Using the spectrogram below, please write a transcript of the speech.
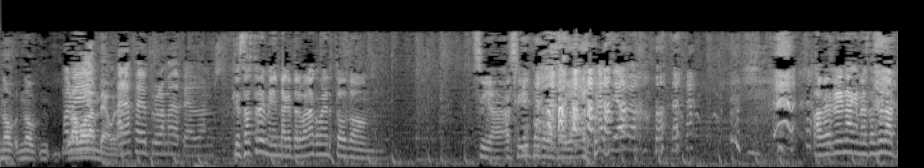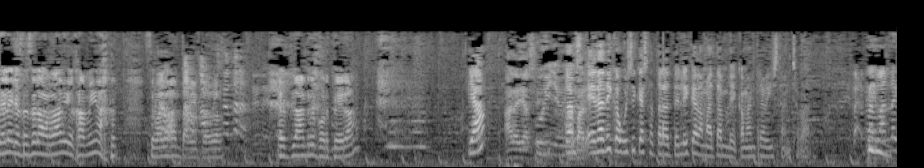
no, no, Molt la bé, volen veure. Ara faré el programa de peu, doncs. Que estás tremenda, que te lo van a comer todo. Sí, así poco más allá. Así a mejor. A ver, nena, que no estás en la tele, que estás en la radio, hija mía. Se va a levantar y todo. En plan reportera. Ja? Ara ja sí. Ui, ui. Doncs he de dir que avui sí que he estat a la tele i que demà també, que m'entrevisten, xaval. Pa- Parlant de?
